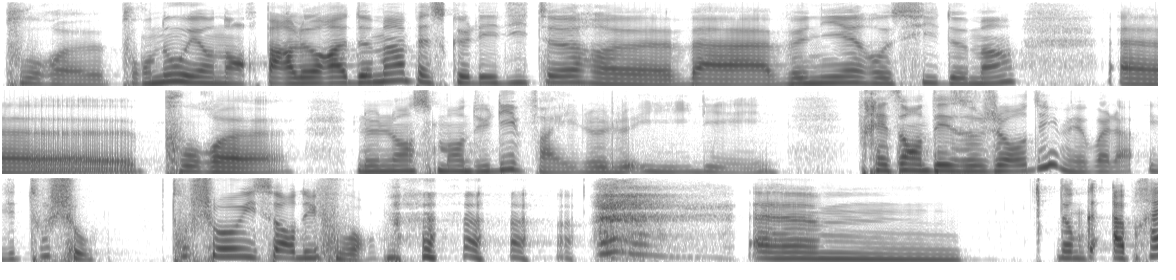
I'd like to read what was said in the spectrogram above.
pour, nous. Et on en reparlera demain parce que l'éditeur va venir aussi demain pour le lancement du livre. Il est présent dès aujourd'hui, mais voilà, il est tout chaud. Tout chaud, il sort du four. Donc après,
